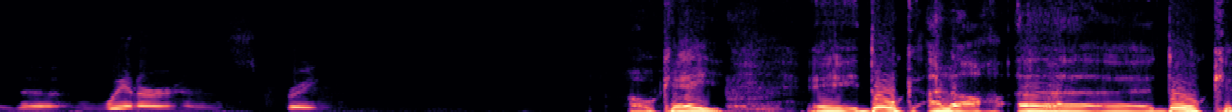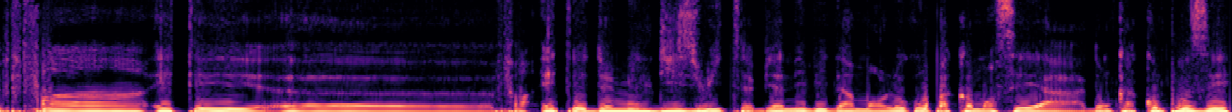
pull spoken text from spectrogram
the winter and spring. Ok. Et donc, alors, euh, donc fin été, euh, fin été 2018, bien évidemment, le groupe a commencé à donc à composer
